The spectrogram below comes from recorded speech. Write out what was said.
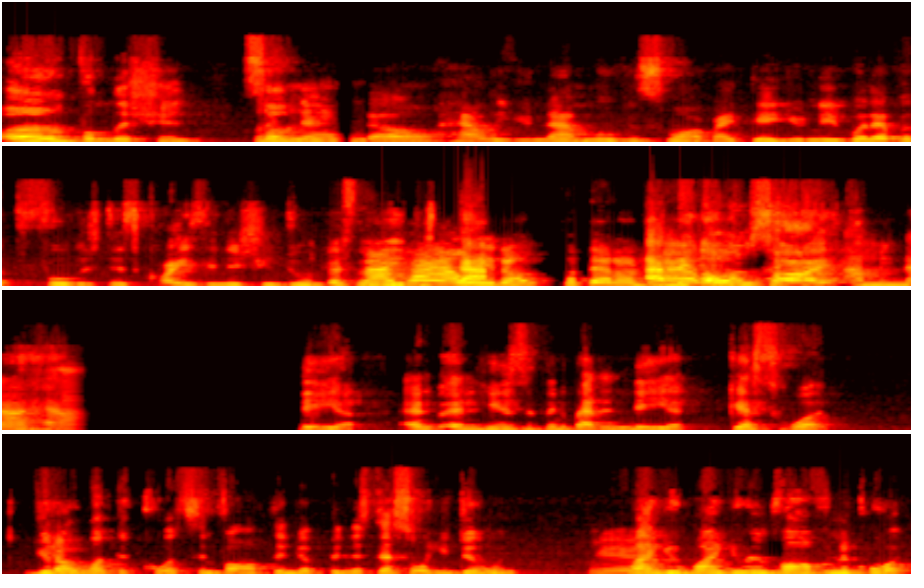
own volition. So mm-hmm. now, no, Halle, you're not moving smart right there. You need whatever foolishness, craziness you're doing. It's not Halle. Don't put that on. I mean, oh, I'm sorry. I mean, not Halle. Nia. And and here's the thing about it, Nia. Guess what? You don't want the courts involved in your business. That's all you're doing. Yeah. Why you why you involved in the court?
